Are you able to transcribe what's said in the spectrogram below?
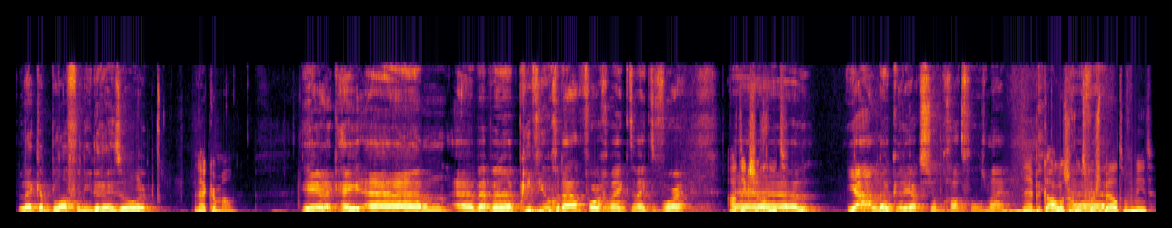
Lekker blaffen in iedereen zo hoor. Lekker man. Heerlijk. Hey, ehm, eh, we hebben een preview gedaan vorige week, de week ervoor. Had ik ze goed? Eh, ja, leuke reacties op gehad volgens mij. Heb ik alles goed Eh, voorspeld of niet?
